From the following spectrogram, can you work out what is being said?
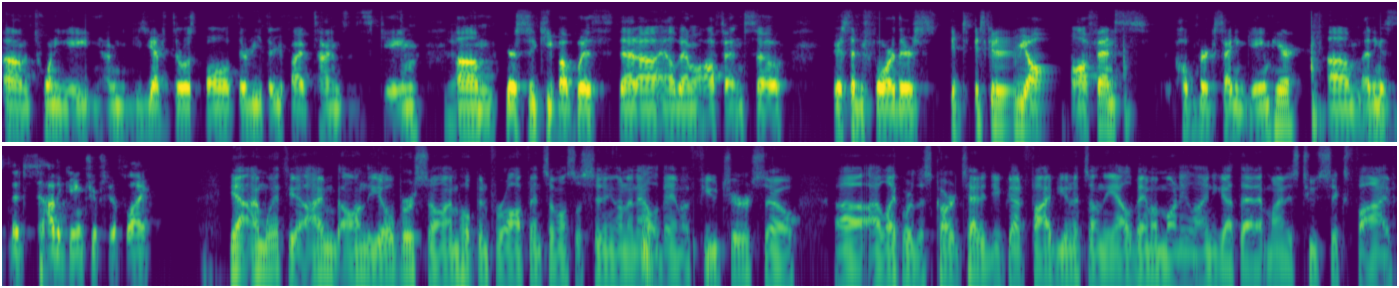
um, 28. I mean, he's to have to throw his ball 30, 35 times this game yeah. um, just to keep up with that uh, Alabama offense. So, like I said before, there's it, it's going to be all offense. Hoping for an exciting game here. Um, I think that's how the game trip's going to fly. Yeah, I'm with you. I'm on the over, so I'm hoping for offense. I'm also sitting on an Alabama future, so uh, I like where this card's headed. You've got five units on the Alabama money line. You got that at minus 265.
